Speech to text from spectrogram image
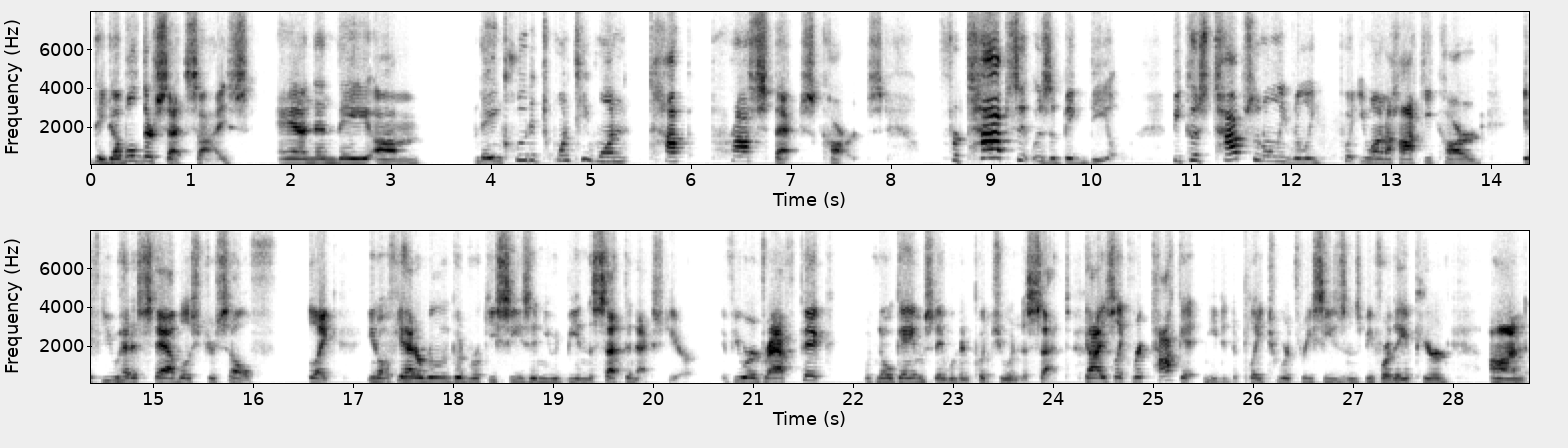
they doubled their set size and then they um they included 21 top prospects cards. For Topps it was a big deal because Topps would only really put you on a hockey card if you had established yourself like you know, if you had a really good rookie season, you would be in the set the next year. If you were a draft pick with no games, they wouldn't put you in the set. Guys like Rick Tocchet needed to play two or three seasons before they appeared on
